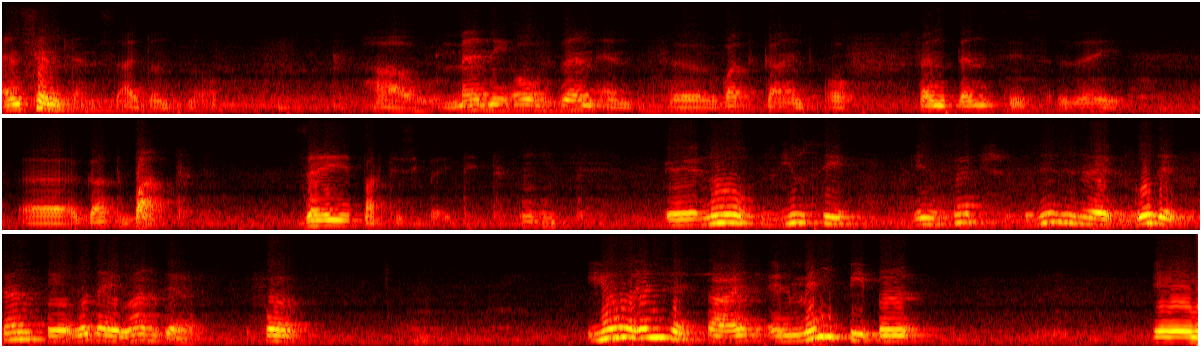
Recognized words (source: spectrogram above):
and sentenced. I don't know how many of them and uh, what kind of sentences they uh, got, but they participated. Uh, no, you see, in such, this is a good example what I wonder for you emphasize and many people uh,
